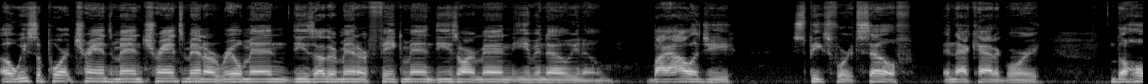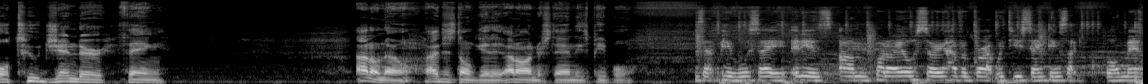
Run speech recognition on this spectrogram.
oh, we support trans men. Trans men are real men. These other men are fake men. These aren't men, even though, you know, biology speaks for itself in that category. The whole two gender thing. I don't know. I just don't get it. I don't understand these people. That people say it is. Um, but I also have a gripe with you saying things like, well, men.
